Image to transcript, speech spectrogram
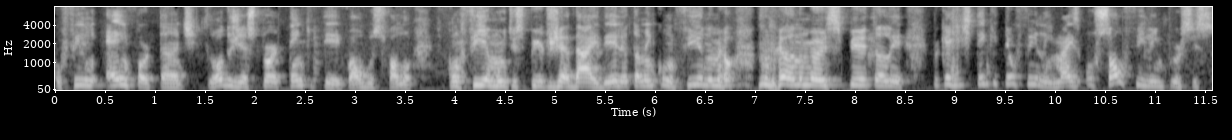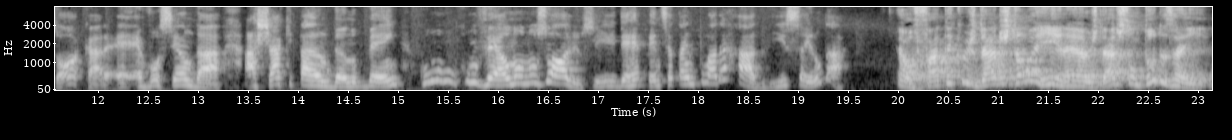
o feeling é importante, todo gestor tem que ter, como o Augusto falou, confia muito o espírito Jedi dele, eu também confio no meu, no meu, no meu espírito ali, porque a gente tem que ter o feeling, mas só o feeling por si só, cara, é, é você andar, achar que tá andando bem com, com véu no, nos olhos, e de repente você tá indo pro lado errado, isso aí não dá. É, o fato é que os dados estão aí, né? Os dados estão todos aí.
